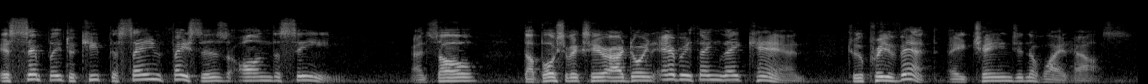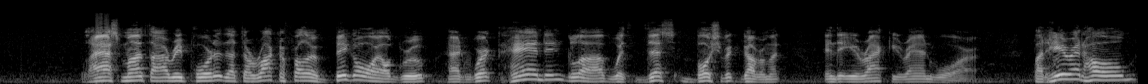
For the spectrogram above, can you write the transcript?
is simply to keep the same faces on the scene. And so the Bolsheviks here are doing everything they can to prevent a change in the White House. Last month I reported that the Rockefeller Big Oil Group had worked hand in glove with this Bolshevik government in the Iraq-Iran War. But here at home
